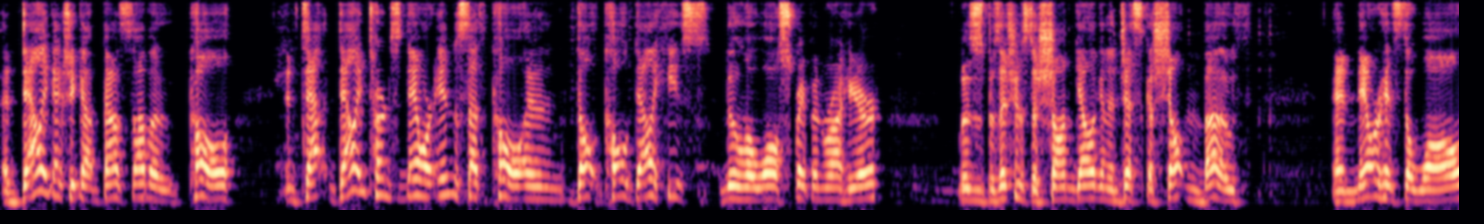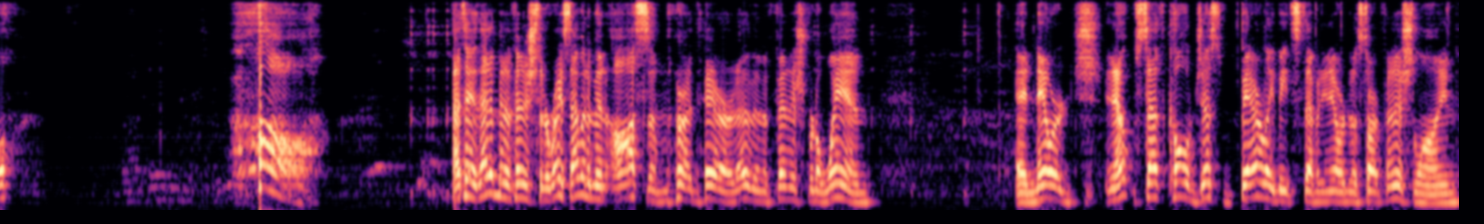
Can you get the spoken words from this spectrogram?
And Daly actually got bounced off of Cole. And Daly turns Naylor into Seth Cole. And Cole Daly, he's doing a little wall scraping right here. Loses positions to Sean Galligan and Jessica Shelton both. And Naylor hits the wall. Oh! I tell you, that'd have been a finish to the race. That would have been awesome right there. That would have been a finish for the win. And Naylor, you know, Seth Cole just barely beat Stephanie Naylor to the start finish line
